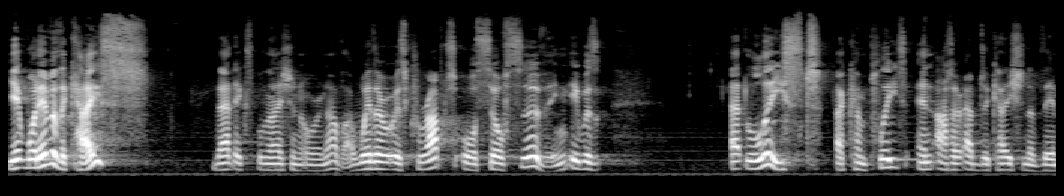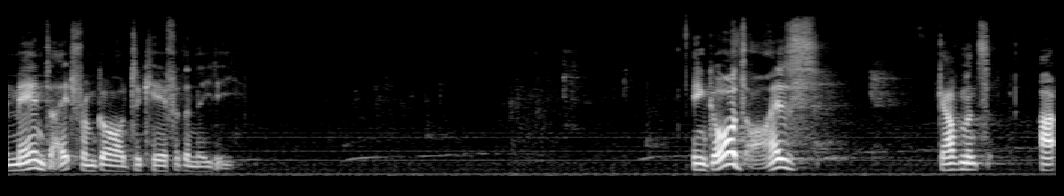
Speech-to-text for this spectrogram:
Yet, whatever the case, that explanation or another, whether it was corrupt or self serving, it was at least a complete and utter abdication of their mandate from God to care for the needy. In God's eyes, governments are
